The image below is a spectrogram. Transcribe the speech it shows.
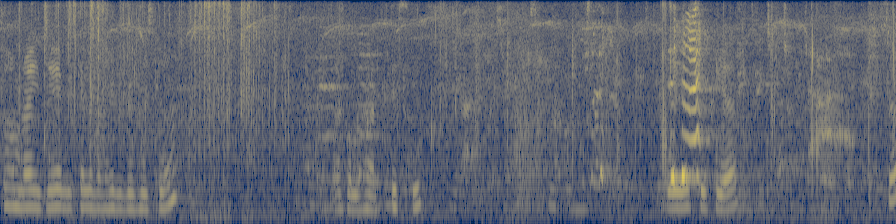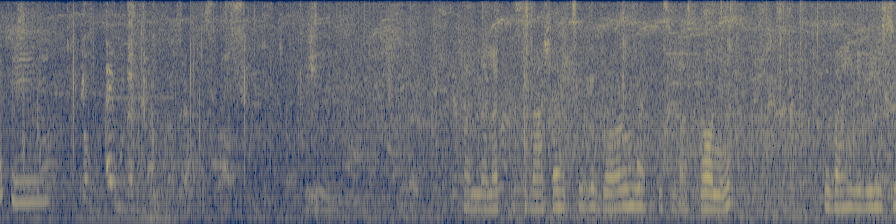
তো আমরা এই যে বিকেলে বাইরে বের হয়েছিলাম, এখন হাঁটতেছি। এই সুফিয়া। সফি। ঠান্ডা লাগতেছে বাসা হচ্ছে যে গরম লাগতেছিল আজকে অনেক। তো বাইরে বেরিয়েছি,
